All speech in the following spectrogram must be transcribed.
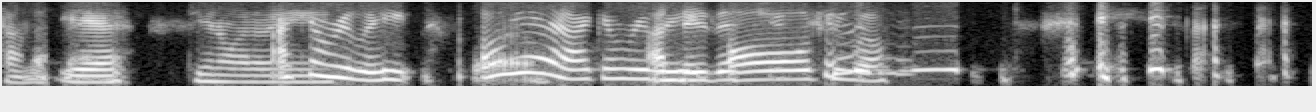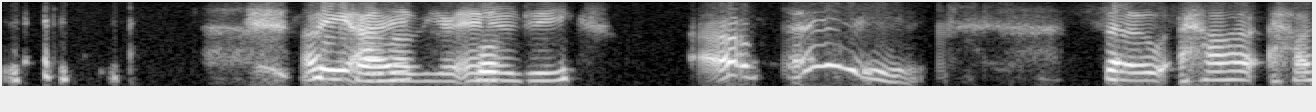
kind of thing. Yeah. Do you know what I mean? I can relate. Oh yeah, I can relate I knew that all too well. See, I love your Well, energy. Oh, thanks. So how how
